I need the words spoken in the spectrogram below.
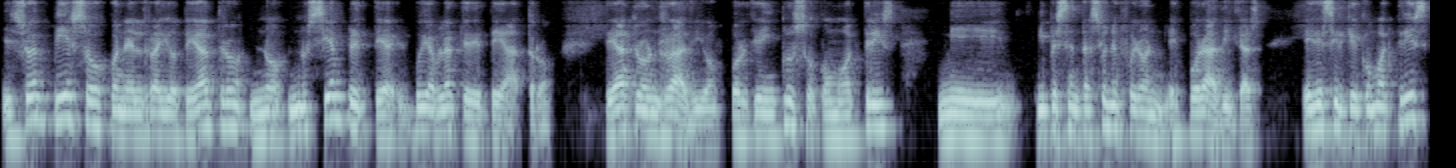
yo empiezo con el radioteatro, no, no siempre voy a hablarte de teatro, teatro en radio, porque incluso como actriz mis presentaciones fueron esporádicas. Es decir, que como actriz,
